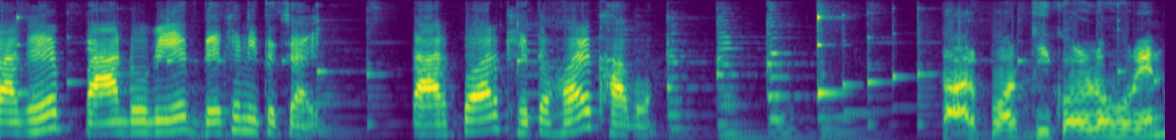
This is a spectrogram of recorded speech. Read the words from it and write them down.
বাগে পা ডুবিয়ে দেখে নিতে চাই। তারপর খেতে হয় খাব। তারপর কি করল হরিণ?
